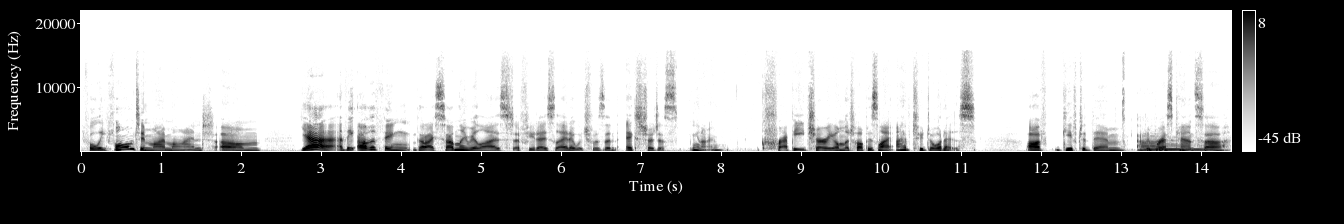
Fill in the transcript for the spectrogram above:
fully formed in my mind. Um, yeah, the other thing that I suddenly realized a few days later, which was an extra, just you know, crappy cherry on the top, is like I have two daughters. I've gifted them the um. breast cancer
